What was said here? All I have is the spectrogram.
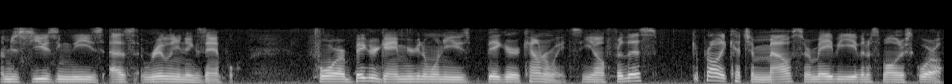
I'm just using these as really an example. For a bigger game, you're going to want to use bigger counterweights. You know, for this, you could probably catch a mouse or maybe even a smaller squirrel.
